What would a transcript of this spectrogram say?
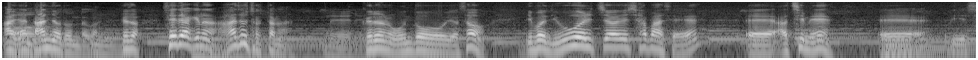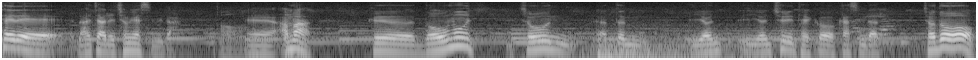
아니 어. 낮 온도가. 음. 그래서 세례하기는 아주 적당한 네, 네. 그런 온도여서 이번 6월절 샤바세 에, 아침에 에, 이 세례 날짜를 정했습니다. 어, 예, 아마 그 너무 좋은 어떤 연, 연출이 될 것 같습니다. 저도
